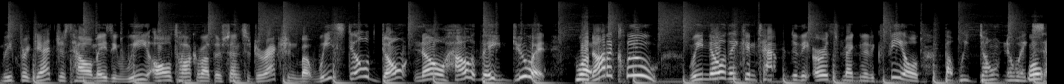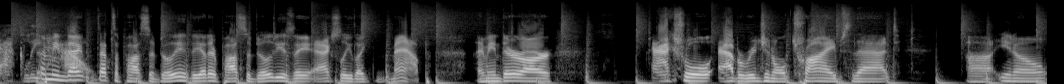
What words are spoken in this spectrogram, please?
we forget just how amazing we all talk about their sense of direction, but we still don't know how they do it. What? Not a clue. We know they can tap into the Earth's magnetic field, but we don't know Well, exactly I mean how. that that's a possibility. The other possibility is they actually like map. I mean there are actual Aboriginal tribes that, uh, you know,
